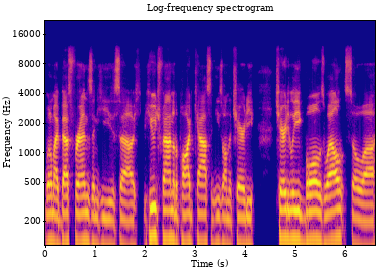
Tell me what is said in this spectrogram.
one of my best friends, and he's uh, a huge fan of the podcast, and he's on the charity charity league bowl as well. So, uh,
